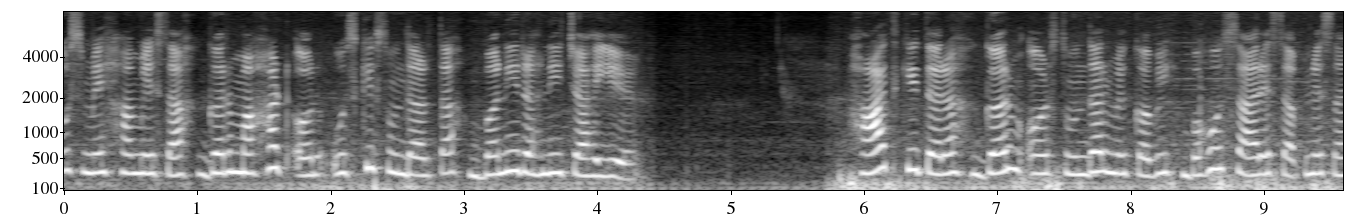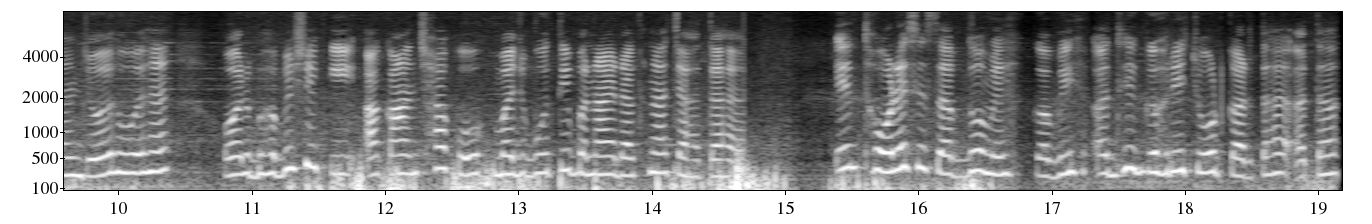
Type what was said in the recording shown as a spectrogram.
उसमें हमेशा गर्माहट और उसकी सुंदरता बनी रहनी चाहिए। हाथ की तरह गर्म और सुंदर में कभी बहुत सारे सपने संजोए हुए हैं और भविष्य की आकांक्षा को मजबूती बनाए रखना चाहता है। इन थोड़े से शब्दों में कवि अधिक गहरी चोट करता है, अतः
